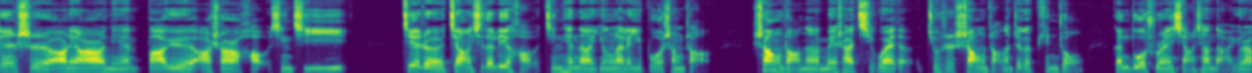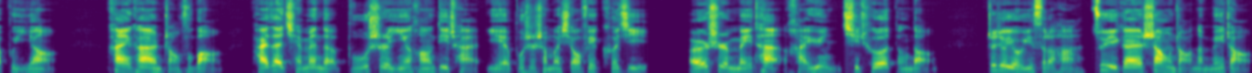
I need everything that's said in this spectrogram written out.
今天是二零二二年八月二十二号，星期一。借着降息的利好，今天呢迎来了一波上涨。上涨呢没啥奇怪的，就是上涨的这个品种跟多数人想象的有点不一样。看一看涨幅榜，排在前面的不是银行、地产，也不是什么消费科技，而是煤炭、海运、汽车等等。这就有意思了哈，最该上涨的没涨，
